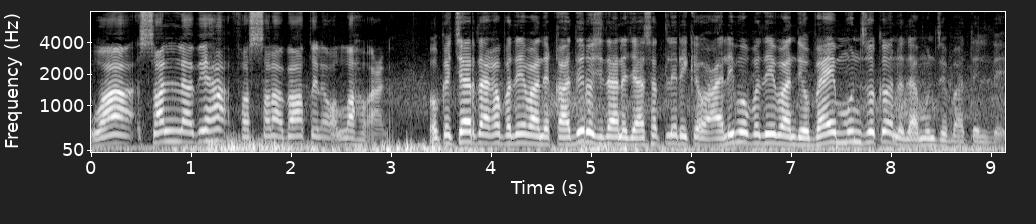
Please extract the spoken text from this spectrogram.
وصلى بها فالصلاة باطلة والله أعلم. او که چېرته هغه په دې باندې قادر و چې دا نجاست لري که او عالم و په دې باندې او بیا یې مونځ وکړه نو دا مونځ باطل دی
